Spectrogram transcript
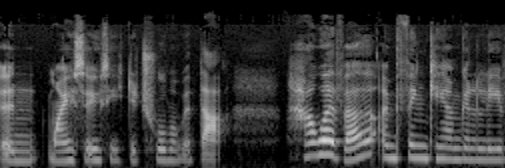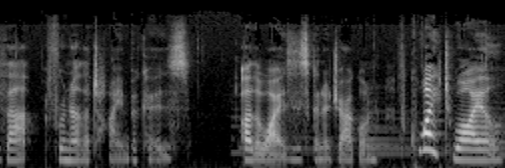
and my associated trauma with that. However, I'm thinking I'm going to leave that for another time because otherwise it's going to drag on for quite a while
